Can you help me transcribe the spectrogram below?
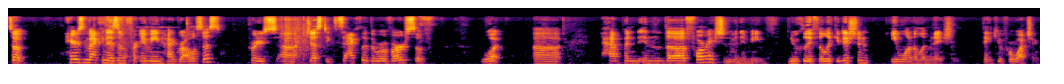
so here's the mechanism for imine hydrolysis. Pretty uh, just exactly the reverse of what uh, happened in the formation of an imine. Nucleophilic addition, E1 elimination. Thank you for watching.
